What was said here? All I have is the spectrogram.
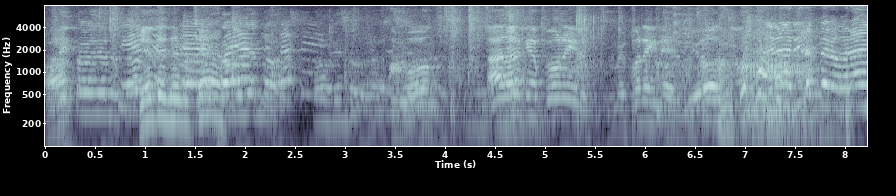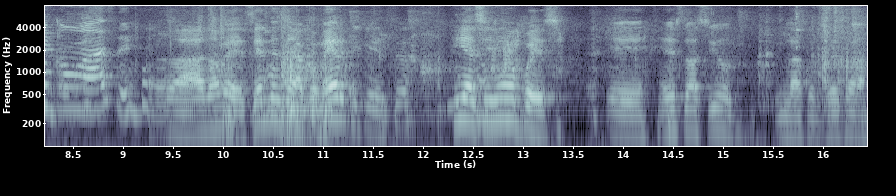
Ah, siéntense, muchachos. Vaya, sentate. Simón. Ah, no, que me ponen nervioso. Pero Brian, ¿cómo hace? Ah, no, me siéntense a comer. Y así mismo, pues, eh, esto ha sido la sorpresa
